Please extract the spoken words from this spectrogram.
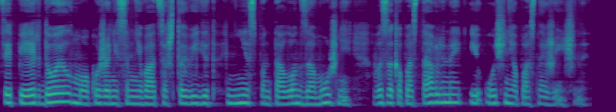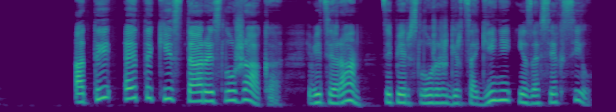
Теперь Дойл мог уже не сомневаться, что видит низ панталон замужней, высокопоставленной и очень опасной женщины. «А ты этакий старый служака, ветеран, теперь служишь герцогине изо всех сил».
